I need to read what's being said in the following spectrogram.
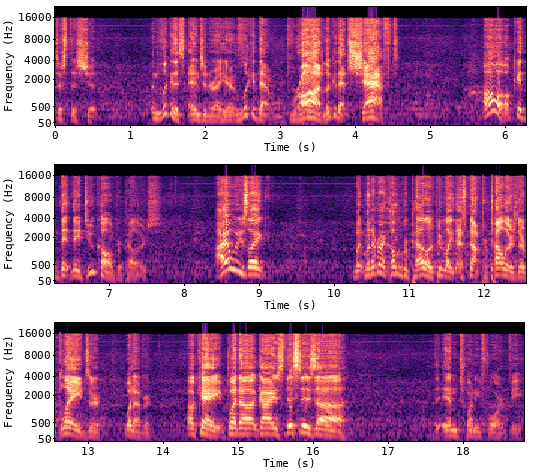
just this shit. And look at this engine right here. Look at that rod. Look at that shaft. Oh, okay. They, they do call them propellers. I always like, but whenever I call them propellers, people like, that's not propellers. They're blades or whatever. Okay, but uh, guys, this is uh, the Mi-24V,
